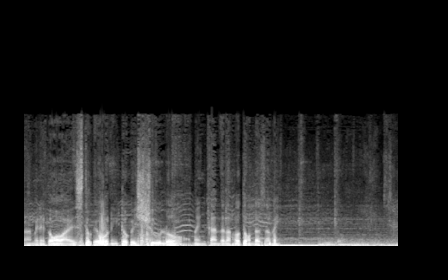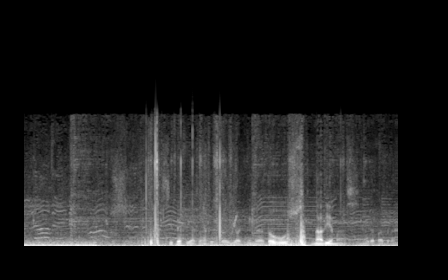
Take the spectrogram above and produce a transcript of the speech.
Ah, mire cómo va esto, qué bonito, qué chulo. Me encantan las rotondas a mí. Si te fijas que estoy yo aquí en el autobús, nadie más. Mira para atrás.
